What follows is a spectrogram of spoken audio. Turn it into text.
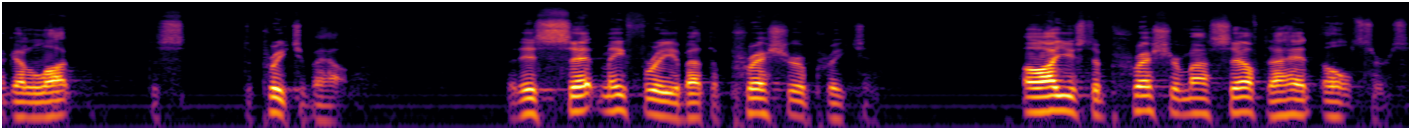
I got a lot to, to preach about. But it's set me free about the pressure of preaching. Oh, I used to pressure myself. I had ulcers.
